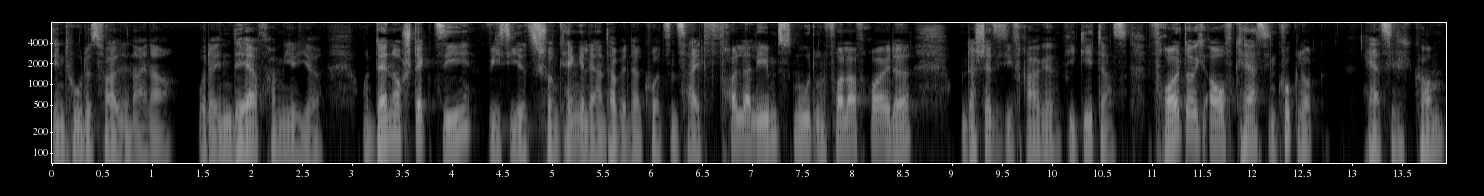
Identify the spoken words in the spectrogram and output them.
den Todesfall in einer oder in der Familie. Und dennoch steckt sie, wie ich sie jetzt schon kennengelernt habe in der kurzen Zeit, voller Lebensmut und voller Freude. Und da stellt sich die Frage, wie geht das? Freut euch auf Kerstin Kucklock. Herzlich willkommen,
